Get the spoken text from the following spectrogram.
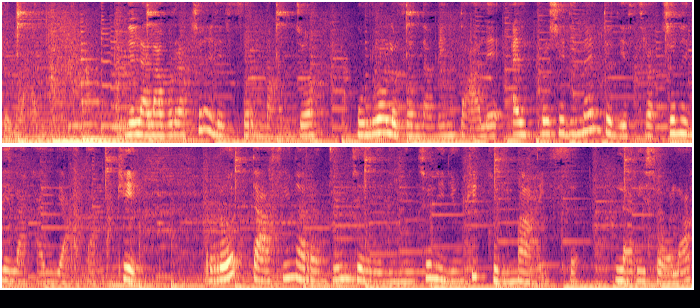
gradi. Nella lavorazione del formaggio un ruolo fondamentale è il procedimento di estrazione della cagliata che, rotta fino a raggiungere le dimensioni di un chicco di mais, la risola,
